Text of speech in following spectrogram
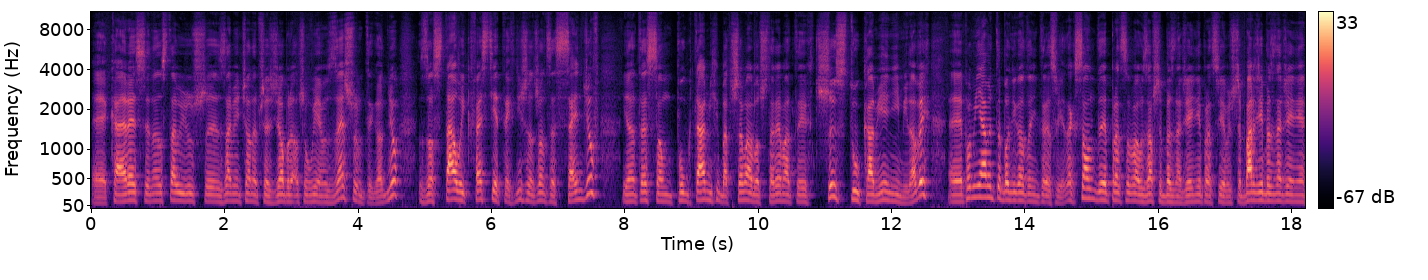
E, KRS-y no, zostały już e, przez Ziobrę, o czym mówiłem w zeszłym tygodniu. Zostały kwestie techniczne dotyczące sędziów, i one też są punktami chyba trzema albo czterema tych 300 kamieni milowych. E, pomijamy to, bo nikogo to nie interesuje. Tak, sądy pracowały zawsze beznadziejnie, pracują jeszcze bardziej beznadziejnie,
